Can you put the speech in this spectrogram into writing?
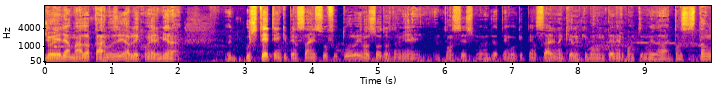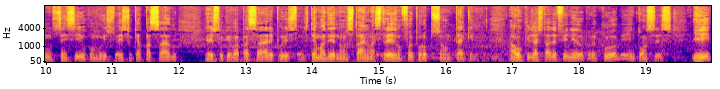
Eu ele amado a Carlos e falei com ele, mira, você tem que pensar em seu futuro e nós também. Então, eu tenho que pensar naquilo que vão ter continuidade. Então, tão sencillo como isso. É isso que é passado, é isso que vai passar. E por isso, o tema de não estar nas três não foi por opção técnica. Algo que já está definido pelo clube. Então, e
